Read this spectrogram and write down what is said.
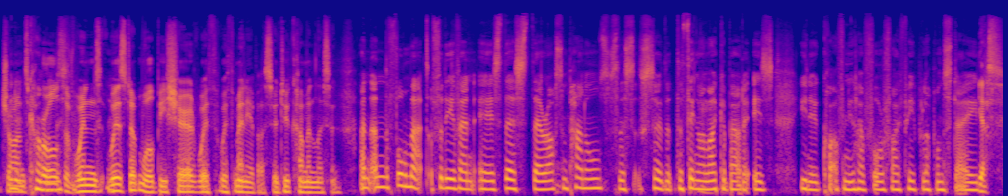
John's pearls of win- wisdom will be shared with with many of us. So do come and listen. And and the format for the event is this: there are some panels. So, so that the thing I mm. like about it is, you know, quite often you'll have four or five people up on stage. Yes.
